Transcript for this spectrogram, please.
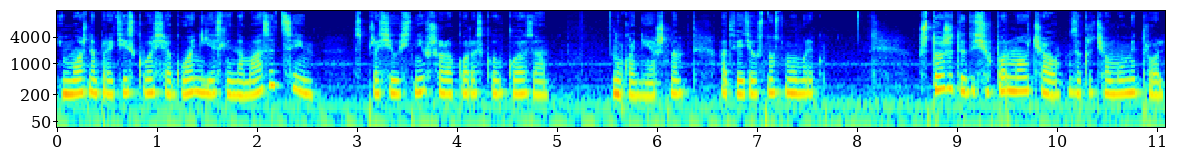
И можно пройти сквозь огонь, если намазаться им?» — спросил Сниф, широко раскрыв глаза. «Ну, конечно», — ответил Снос Мумрик. «Что же ты до сих пор молчал?» — закричал Мумитроль.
